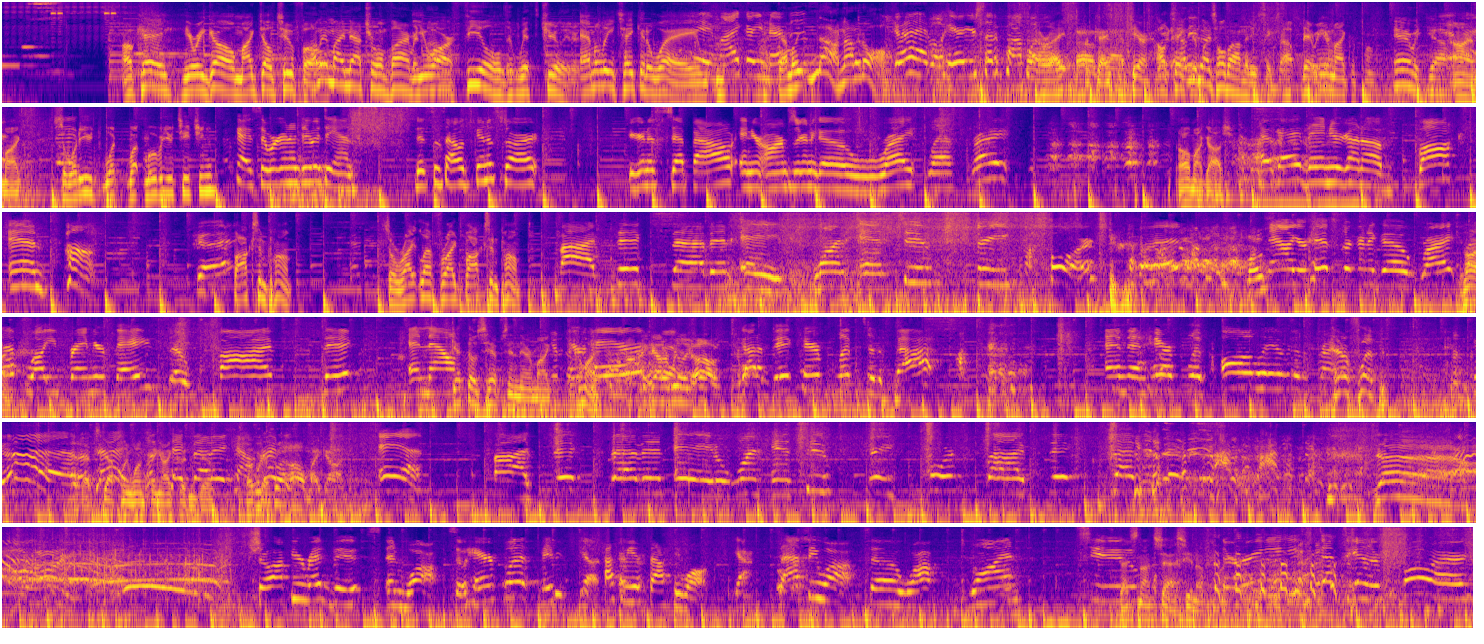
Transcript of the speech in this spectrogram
Okay, here we go. Mike Del Tufo. I'm in my natural environment. You on are. field with cheerleaders. Emily, take it away. Hey, Mike, are you nervous? Emily? No, not at all. Good. Well, here are your set of pop All right. Oh, Okay, God. here, I'll Wait, take How do you guys hold on to these things? Oh, there we Your go. microphone. There we go. All right, Mike. So what do you what what move are you teaching him? Okay, so we're gonna do a dance. This is how it's gonna start. You're gonna step out, and your arms are gonna go right, left, right. Oh my gosh. Okay, then you're gonna box and pump. Good. Box and pump. So right, left, right, box and pump. Five, six, seven, eight. One and two, three, four. Good. Now your hips are gonna go right, Right. left while you frame your face. So five, six, and now Get those hips in there, Mike. Come on. hair. I gotta really. Oh, You got a big hair flip to the back. and then hair flip all the way over to the front. Hair flip. Good. That's okay. definitely one thing Let's I take couldn't that do. Okay. Ready? Oh my God. And five, six, seven, eight, a one and two, three, four, five, six, seven, eight. Yeah. Show off your red boots and walk. So hair flip, maybe yeah. Has to be a sassy walk. Yeah. Sassy walk. So walk one, two, That's not sassy enough. three, step together, four.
